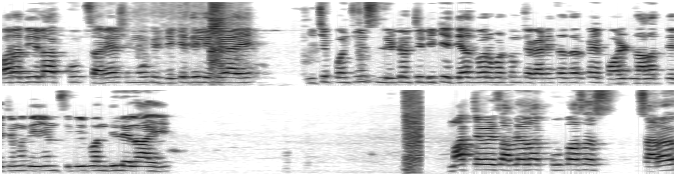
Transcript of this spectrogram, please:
परत हिला खूप सारी अशी मोठी डिके दिलेली आहे. हिची पंचवीस लिटरची डिके त्याचबरोबर तुमच्या गाडीचा जर काही फॉल्ट झाला तर त्याच्यामध्ये एम सी बी पण दिलेला आहे. मागच्या वेळेस आपल्याला खूप असा सारा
